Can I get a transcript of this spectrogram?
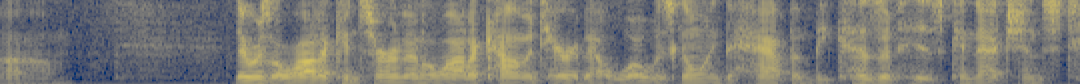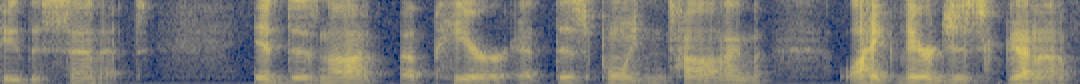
Um, there was a lot of concern and a lot of commentary about what was going to happen because of his connections to the Senate. It does not appear at this point in time like they're just going to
